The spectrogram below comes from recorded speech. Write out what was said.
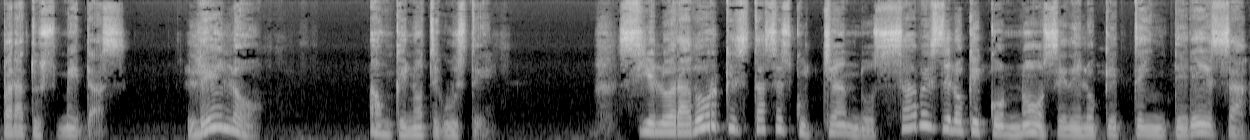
para tus metas. Léelo, aunque no te guste. Si el orador que estás escuchando sabes de lo que conoce, de lo que te interesa,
